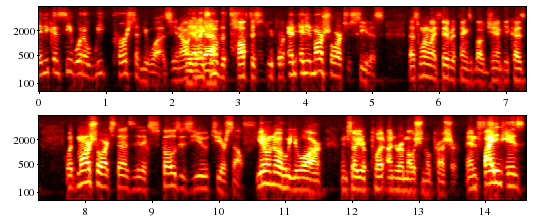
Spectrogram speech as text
And you can see what a weak person he was, you know, yeah. and like some of the toughest people. And, and in martial arts, you see this. that's one of my favorite things about gym because what martial arts does is it exposes you to yourself. You don't know who you are until you're put under emotional pressure. And fighting is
